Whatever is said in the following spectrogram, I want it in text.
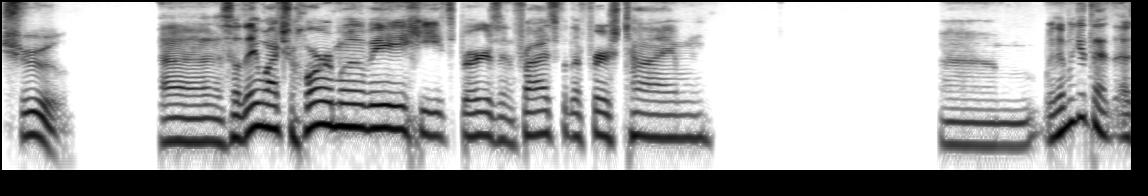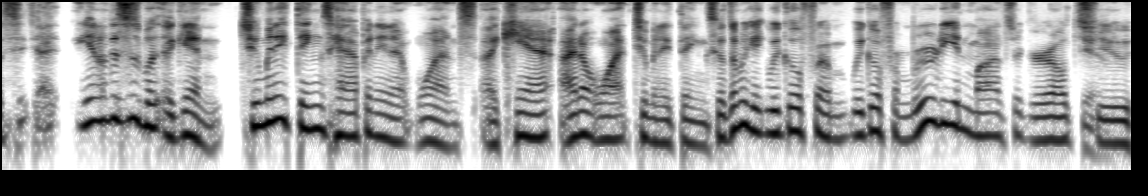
True. Uh, so they watch a horror movie. He eats burgers and fries for the first time. Um, but then we get that. Uh, you know, this is what again. Too many things happening at once. I can't. I don't want too many things. So then we get, we go from we go from Rudy and Monster Girl Yeah. to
